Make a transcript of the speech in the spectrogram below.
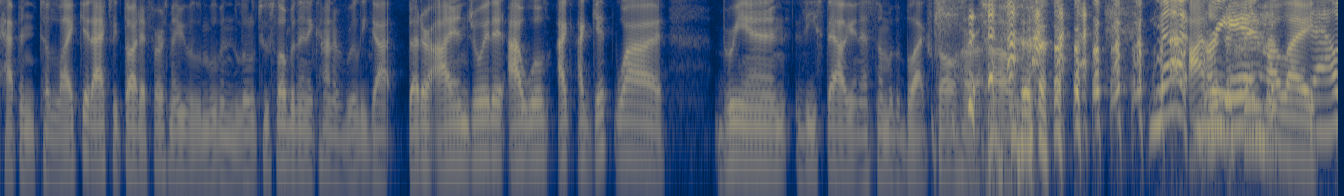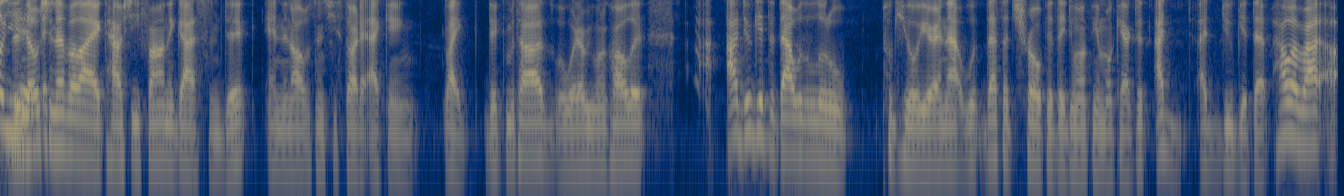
happened to like it. I actually thought at first maybe it was moving a little too slow, but then it kind of really got better. I enjoyed it. I will. I, I get why Brienne the Stallion, as some of the blacks call her. Um, Not I Brienne understand the how like Stallion. the notion of like how she finally got some dick, and then all of a sudden she started acting like dickmatized or whatever you want to call it. I, I do get that that was a little peculiar, and that w- that's a trope that they do on female characters. I I do get that. However, I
